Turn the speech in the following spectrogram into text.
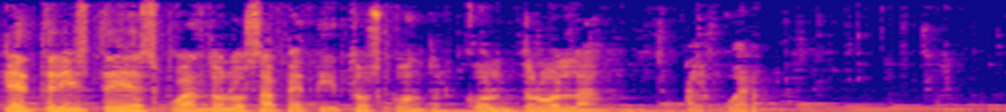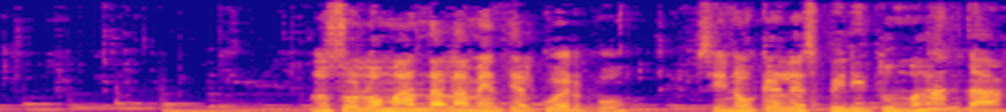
Qué triste es cuando los apetitos controlan al cuerpo. No solo manda la mente al cuerpo, sino que el espíritu manda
